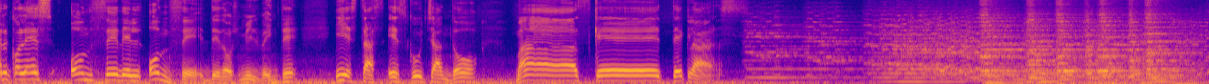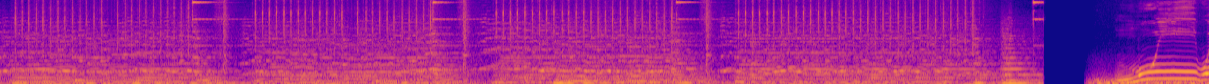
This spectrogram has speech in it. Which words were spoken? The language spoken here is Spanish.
miércoles 11 del 11 de 2020 y estás escuchando más que teclas.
